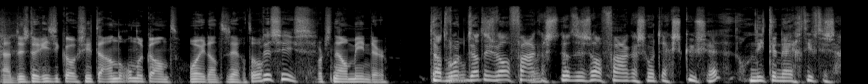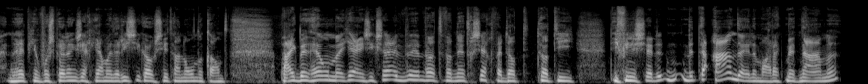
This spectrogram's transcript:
Ja, dus de risico's zitten aan de onderkant, hoor je dan te zeggen, toch? Precies. Wordt snel minder. Dat, wordt, dat, is wel vaak, een- dat is wel vaak een soort excuus, hè? om niet te negatief te zijn. Dan heb je een voorspelling, zeg je, ja, maar de risico's zitten aan de onderkant. Maar ik ben het helemaal met je eens. Ik zei, wat, wat net gezegd werd, dat, dat die, die financiële, de aandelenmarkt met name,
